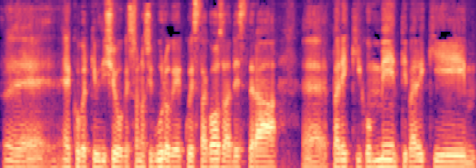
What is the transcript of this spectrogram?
eh, ecco perché vi dicevo che sono sicuro che questa cosa desterà eh, parecchi commenti, parecchi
